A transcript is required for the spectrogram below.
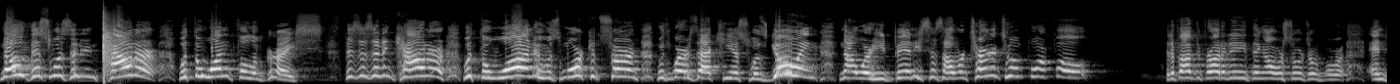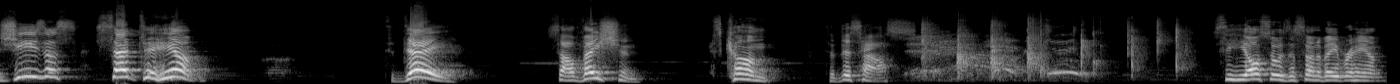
No, this was an encounter with the one full of grace. This is an encounter with the one who was more concerned with where Zacchaeus was going, not where he'd been. He says, I'll return it to him fourfold. And if I've defrauded anything, I'll restore it to him fourfold. And Jesus said to him, Today, salvation has come to this house. See, he also is the son of Abraham.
